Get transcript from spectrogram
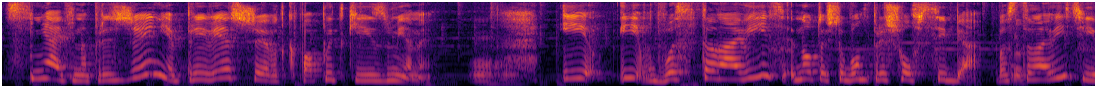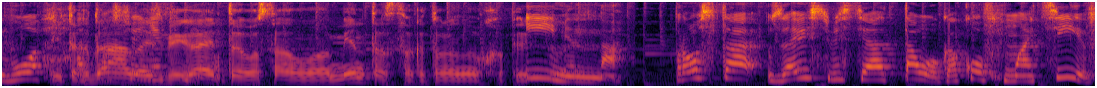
снять напряжение, приведшее вот к попытке измены. И, и восстановить, ну, то есть, чтобы он пришел в себя, восстановить его И тогда она избегает того самого менторства, которое она переживает. Именно. Просто в зависимости от того, каков мотив,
